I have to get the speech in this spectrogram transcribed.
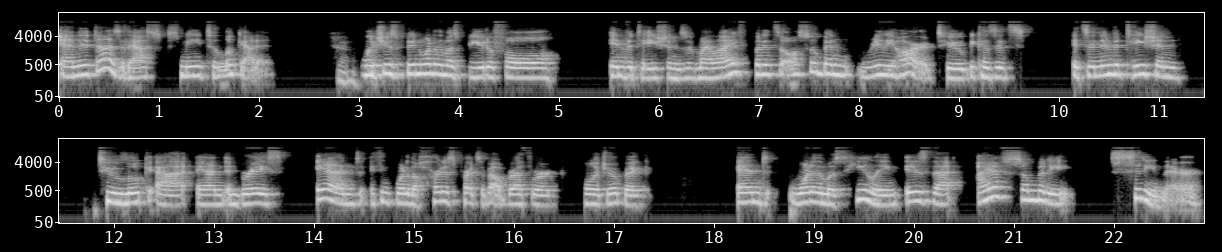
and it does it asks me to look at it yeah. which has been one of the most beautiful invitations of my life but it's also been really hard to because it's it's an invitation to look at and embrace. And I think one of the hardest parts about breath work, holotropic, and one of the most healing is that I have somebody sitting there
